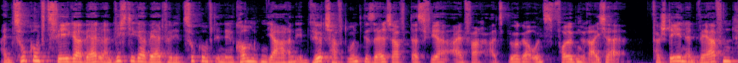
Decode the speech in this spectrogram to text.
ein zukunftsfähiger Wert und ein wichtiger Wert für die Zukunft in den kommenden Jahren in Wirtschaft und Gesellschaft, dass wir einfach als Bürger uns folgenreicher verstehen, entwerfen,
